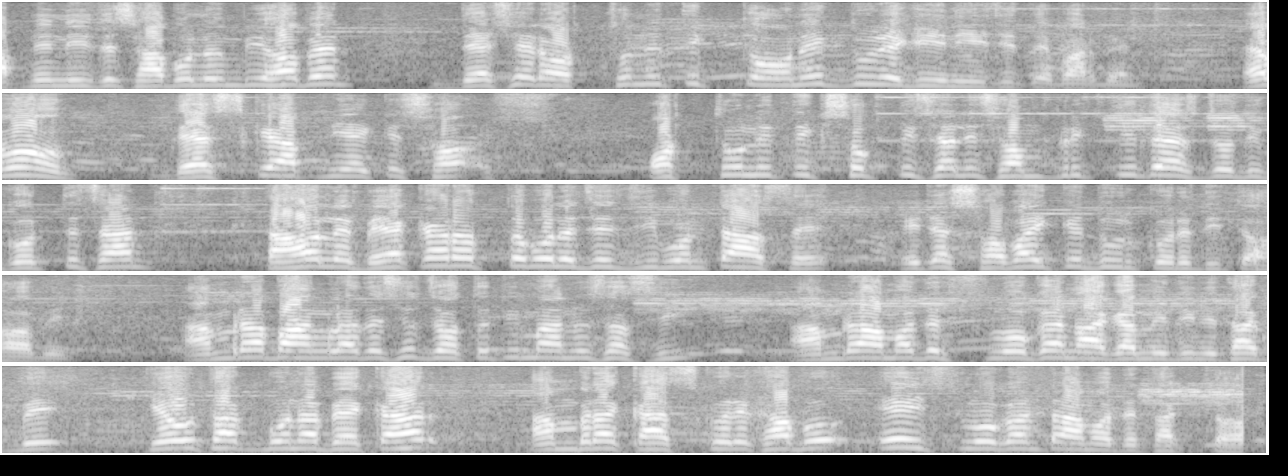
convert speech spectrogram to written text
আপনি নিজে স্বাবলম্বী হবেন, দেশের অর্থনীতিককে অনেক দূর এগিয়ে নিয়ে যেতে পারবেন। এবং দেশকে আপনি একটি অর্থনৈতিক শক্তিশালী সম্পৃক্তি দেশ যদি করতে চান তাহলে বেকারত্ব বলে যে জীবনটা আছে, এটা সবাইকে দূর করে দিতে হবে। আমরা বাংলাদেশে যতটি মানুষ আছি, আমরা আমাদের স্লোগান আগামী দিনে থাকবে। কেউ থাকব না বেকার, আমরা কাজ করে খাব। এই স্লোগানটা আমাদের থাকতে হবে।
